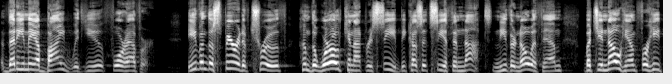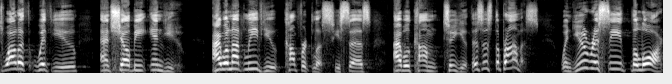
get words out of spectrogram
that he may abide with you forever. Even the Spirit of truth, whom the world cannot receive, because it seeth him not, neither knoweth him, but ye know him, for he dwelleth with you and shall be in you. I will not leave you comfortless, he says, I will come to you. This is the promise. When you receive the Lord,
